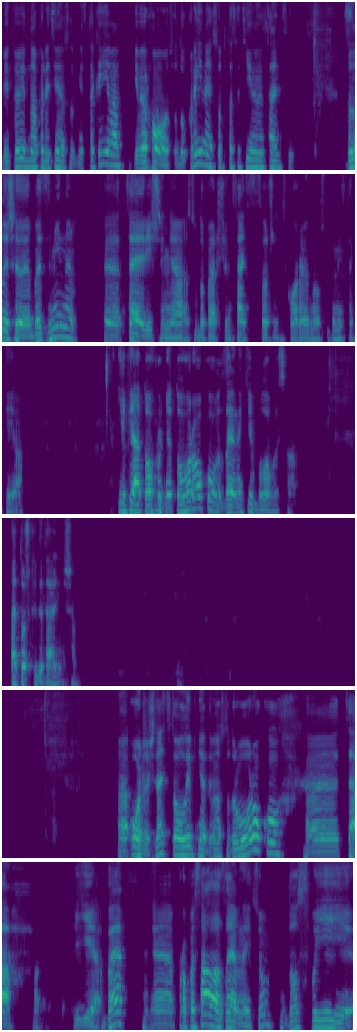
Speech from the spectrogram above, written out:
відповідно, апеляційний суд міста Києва і Верховний суд України, суд касаційної інстанції, залишили без зміни це рішення суду першої інстанції Сочинського районного суду міста Києва. І 5 грудня того року заявників було висунено. Та трошки детальніше. Е, Отже, 16 липня 92 року е, ця ЄБ е, прописала заявницю до своєї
